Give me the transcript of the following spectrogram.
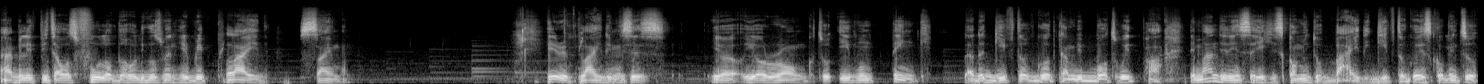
I believe Peter was full of the Holy Ghost when he replied Simon. He replied him, he says, you're, you're wrong to even think that the gift of God can be bought with power. The man didn't say he's coming to buy the gift of God. He's coming to,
